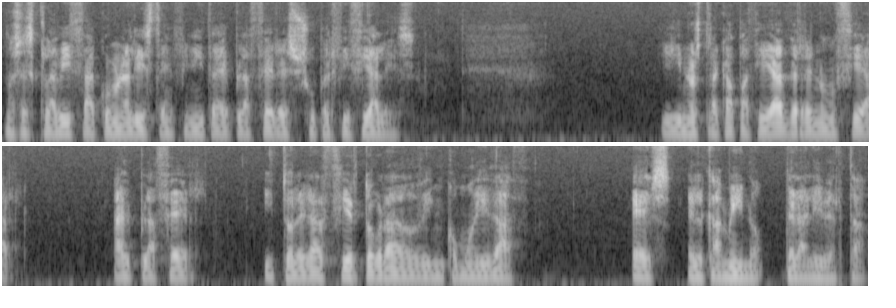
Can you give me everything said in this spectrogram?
nos esclaviza con una lista infinita de placeres superficiales y nuestra capacidad de renunciar al placer y tolerar cierto grado de incomodidad es el camino de la libertad.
